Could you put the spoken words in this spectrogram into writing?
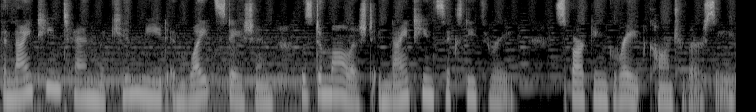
the 1910 McKim-Mead and White station was demolished in 1963, sparking great controversy.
